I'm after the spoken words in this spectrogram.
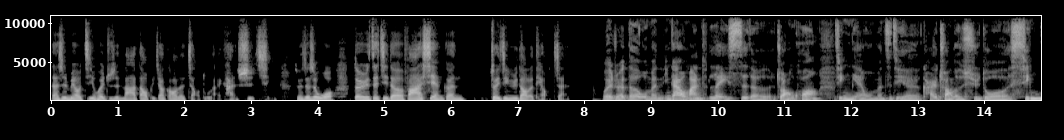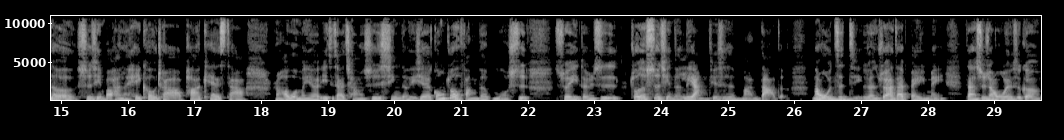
但是没有机会就是拉到比较高的角度来看事情。所以这是我对于自己的发现。跟最近遇到的挑战，我也觉得我们应该有蛮类似的状况。今年我们自己也开创了许多新的事情，包含了 Hey Coach 啊、Podcast 啊，然后我们也一直在尝试新的一些工作坊的模式，所以等于是做的事情的量其实蛮大的。那我自己人虽然在北美，但事实上我也是跟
